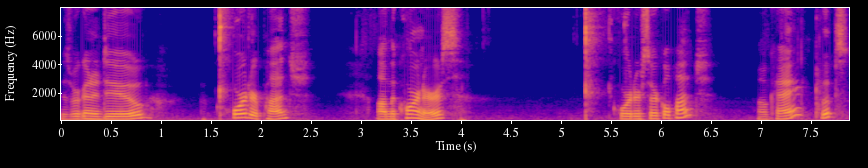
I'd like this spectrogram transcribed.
is we're going to do a quarter punch on the corners. Quarter circle punch. Okay. Whoops.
